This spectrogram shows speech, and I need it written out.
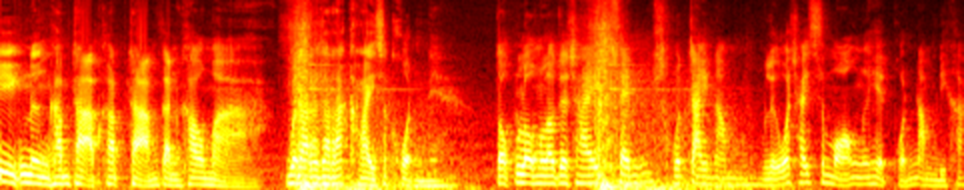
อีกหนึ่งคำถามครับถามกันเข้ามา เวลาเราจะรักใครสักคนเนี่ยตกลงเราจะใช้เซนส์หัวใจนำหรือว่าใช้สมองหรือเหตุผลนำดีคะ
